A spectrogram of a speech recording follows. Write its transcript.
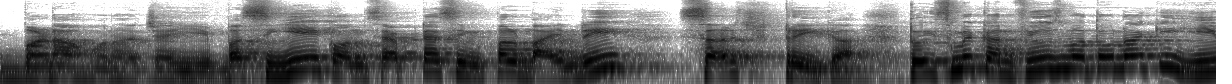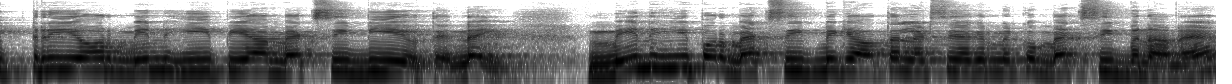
बड़ा होना चाहिए। बस ये कॉन्सेप्ट है सिंपल बाइनरी सर्च ट्री का। तो इसमें कंफ्यूज मत होना कि हीप ट्री और मिन हीप या मैक्स भी ये होते हैं। नहीं मिन हीप और मैक्स में क्या होता है? लेट से अगर मेरे को मैक्स बनाना है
